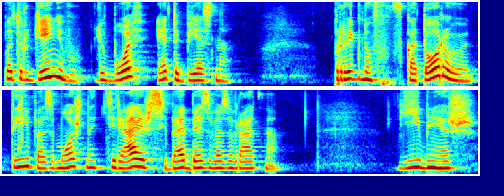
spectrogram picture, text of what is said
по Тургеневу любовь — это бездна, прыгнув в которую ты, возможно, теряешь себя безвозвратно, гибнешь,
